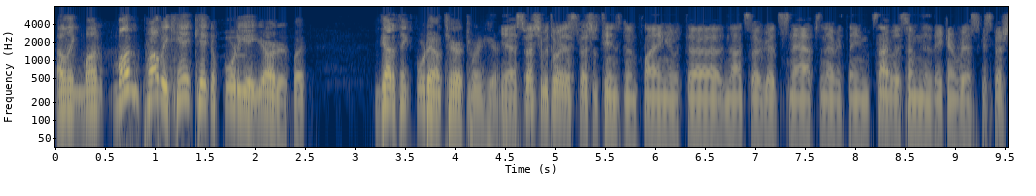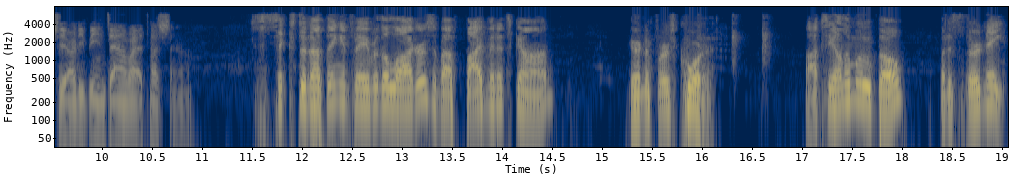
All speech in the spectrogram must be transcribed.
I don't think Munn, Munn probably can't kick a 48 yarder, but you got to think four down territory here. Yeah, especially with the way the special teams been playing and with the not so good snaps and everything. It's not really something that they can risk, especially already being down by a touchdown. Six to nothing in favor of the Loggers. About five minutes gone here in the first quarter. Oxy on the move though, but it's third and eight.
